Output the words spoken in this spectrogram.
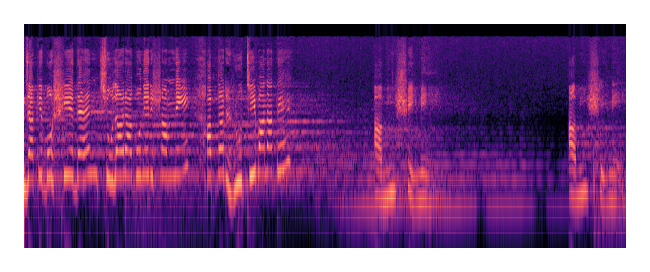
যাকে বসিয়ে দেন চুলার আগুনের সামনে আপনার রুটি বানাতে? আমি সেই মেয়ে। আমি সেই মেয়ে।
